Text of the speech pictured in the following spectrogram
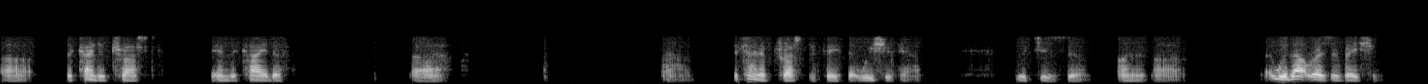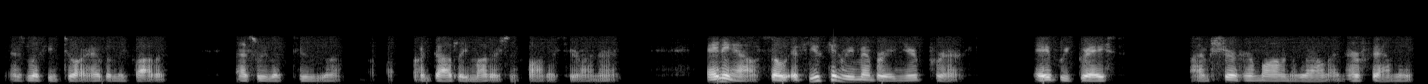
uh, uh, the kind of trust and the kind of uh, uh, the kind of trust and faith that we should have, which is without reservation, as looking to our heavenly Father as we look to our godly mothers and fathers here on earth. Anyhow, so if you can remember in your prayers, Avery Grace, I'm sure her mom Noel and her family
